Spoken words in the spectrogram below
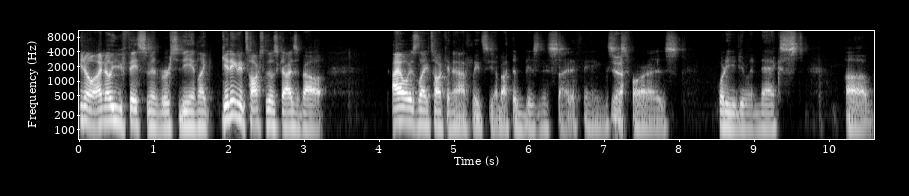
You know, I know you faced some adversity and like getting to talk to those guys about I always like talking to athletes, you know, about the business side of things Yeah. as far as what are you doing next. Um,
